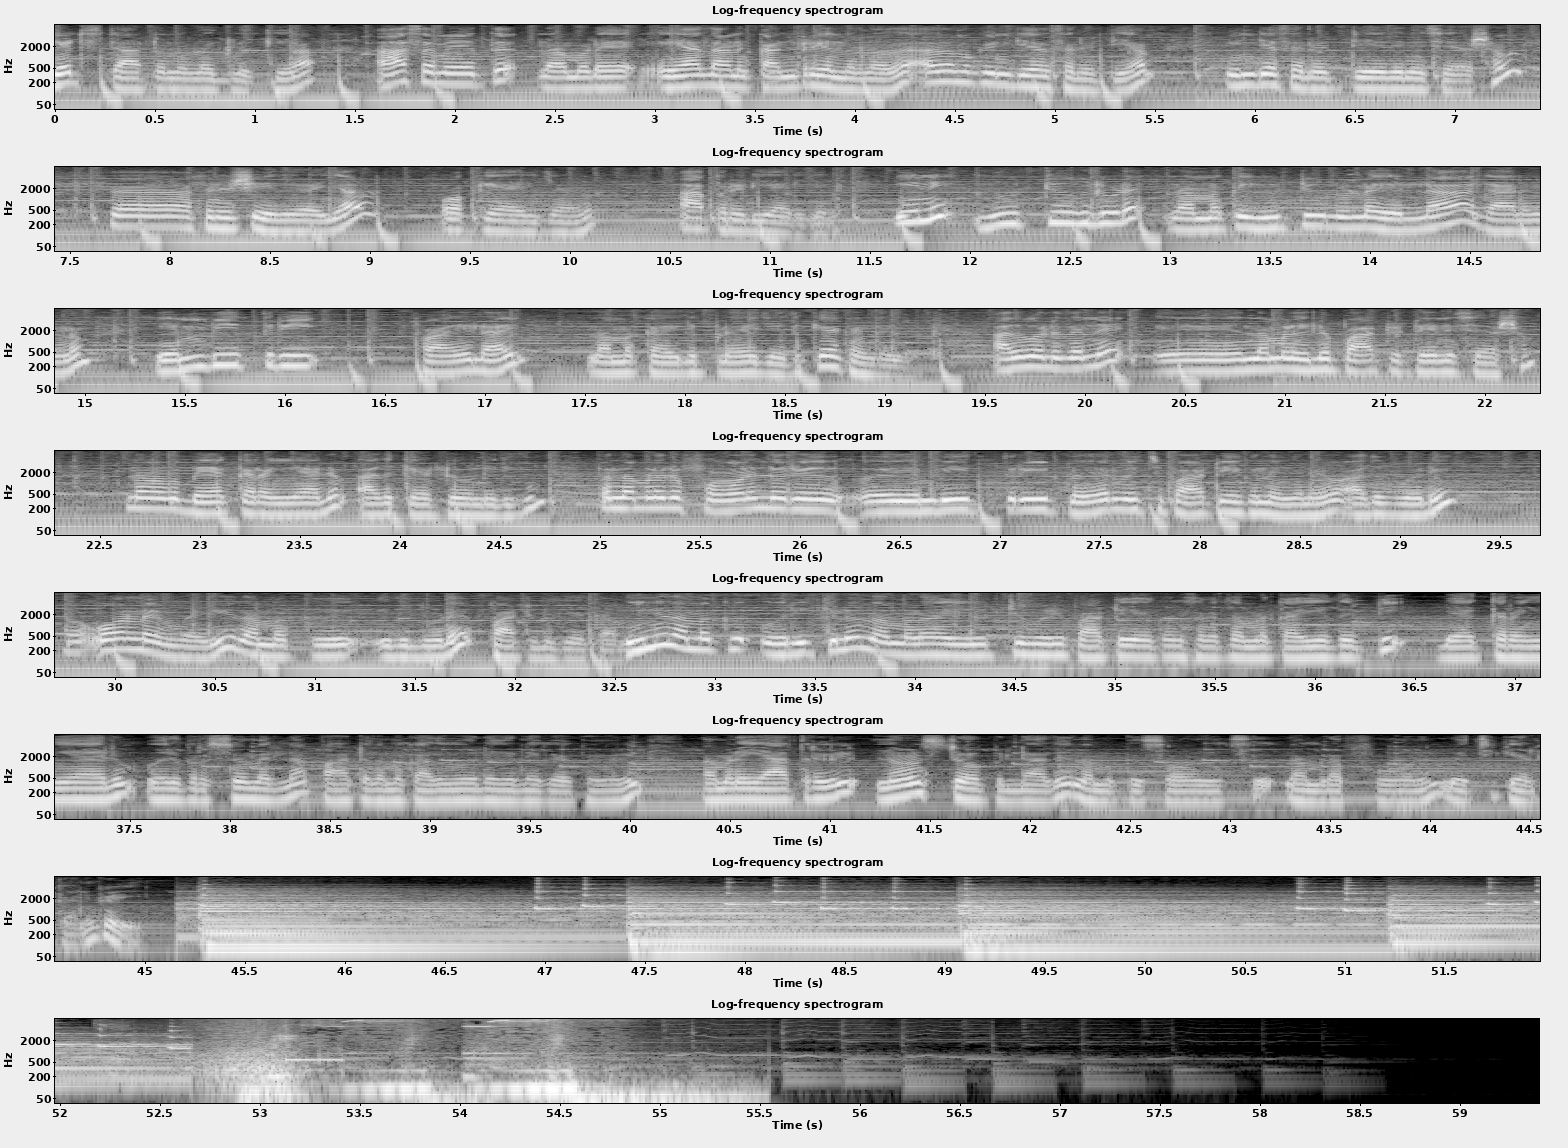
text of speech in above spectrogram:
ഗെറ്റ് സ്റ്റാർട്ട് എന്നുള്ളത് ക്ലിക്ക് ചെയ്യുക. ആ സമയത്ത് നമ്മുടെ ഏതാണ് കൺട്രി എന്നുള്ളത് അത് നമുക്ക് ഇന്ത്യ സെലക്ട് ചെയ്യാം. ഇന്ത്യ സെലക്ട് ചെയ്തതിന് ശേഷം ഫിനിഷ് ചെയ്ത് കഴിഞ്ഞാൽ ഓക്കെ ആയിരിക്കുകയാണ്. ആപ്പ് റെഡി ആയിരിക്കും. ഇനി യൂട്യൂബിലൂടെ നമുക്ക് യൂട്യൂബിലുള്ള എല്ലാ ഗാനങ്ങളും എം ബി ത്രീ ഫയലായി നമുക്ക് അതിൽ പ്ലേ ചെയ്ത് കേൾക്കാൻ കഴിയും. അതുപോലെ തന്നെ നമ്മളിതിൽ പാട്ടിട്ടതിന് ശേഷം നമുക്ക് ബാക്ക് ഇറങ്ങിയാലും അത് കേട്ടുകൊണ്ടിരിക്കും. ഇപ്പം നമ്മളൊരു ഫോണിലൊരു എം ബി ത്രീ പ്ലെയർ വെച്ച് പാട്ട് കേൾക്കുന്ന എങ്ങനെയോ അതുപോലെ ഓൺലൈൻ വഴി നമുക്ക് ഇതിലൂടെ പാട്ടുകൾ കേൾക്കാം. ഇനി നമുക്ക് ഒരിക്കലും നമ്മൾ യൂട്യൂബ് വഴി പാട്ട് കേൾക്കുന്ന സമയത്ത് നമ്മൾ കൈ തട്ടി ബേക്കിറങ്ങിയാലും ഒരു പ്രശ്നവുമല്ല. പാട്ട് നമുക്ക് അതുപോലെ തന്നെ കേൾക്കാൻ കഴിയും. നമ്മുടെ യാത്രയിൽ നോൺ സ്റ്റോപ്പ് ഇല്ലാതെ നമുക്ക് സോങ്സ് നമ്മുടെ ഫോണിൽ വെച്ച് കേൾക്കാനും കഴിയും.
